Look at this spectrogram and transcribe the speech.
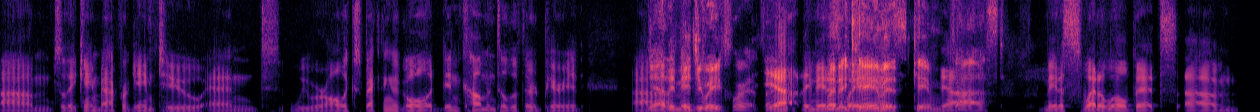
Um, so they came back for game two, and we were all expecting a goal. It didn't come until the third period. Uh, yeah, they made you wait for it. yeah, they made when us it wait, came, it came yeah. fast. made us sweat a little bit. Um,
